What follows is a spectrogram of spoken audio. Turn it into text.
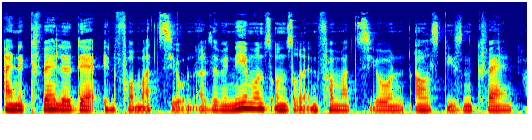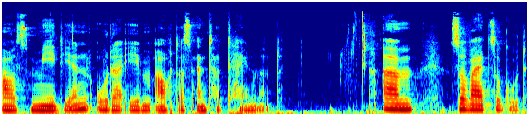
eine Quelle der Information. Also wir nehmen uns unsere Information aus diesen Quellen, aus Medien oder eben auch das Entertainment. Ähm, Soweit, so gut.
